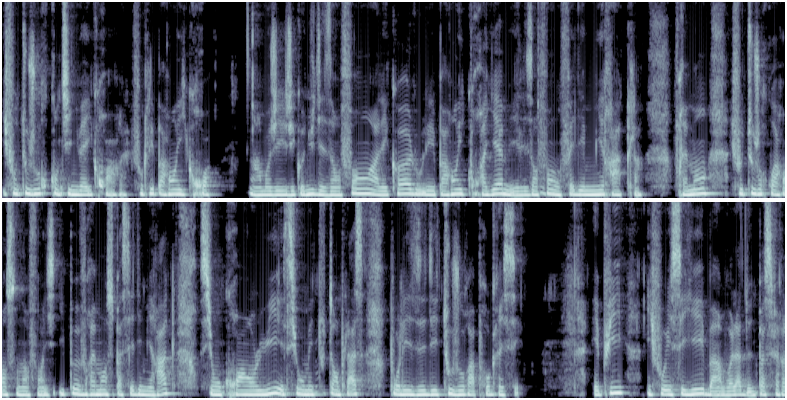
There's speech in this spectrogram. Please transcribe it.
il faut toujours continuer à y croire. Il faut que les parents y croient. Hein, moi, j'ai connu des enfants à l'école où les parents y croyaient, mais les enfants ont fait des miracles. Vraiment, il faut toujours croire en son enfant. il, peut vraiment se passer des miracles si on croit en lui et si on met tout en place pour les aider toujours à progresser. Et puis, il faut essayer, ben voilà, de ne pas se faire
